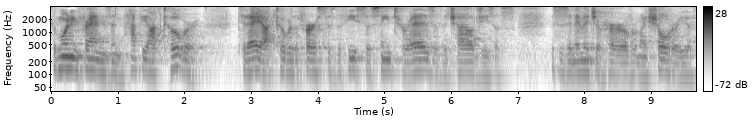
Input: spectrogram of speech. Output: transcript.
Good morning, friends, and happy October. Today, October the 1st, is the feast of St. Therese of the Child Jesus. This is an image of her over my shoulder. You've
